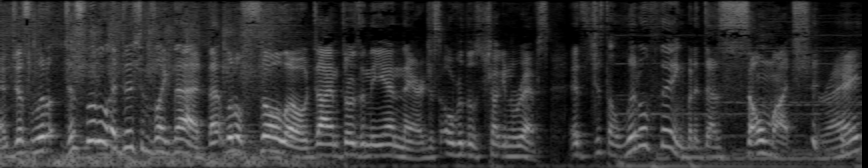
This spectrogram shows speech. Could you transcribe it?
And just little, just little additions like that. That little solo Dime throws in the end there, just over those chugging riffs. It's just a little thing, but it does so much. Right?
